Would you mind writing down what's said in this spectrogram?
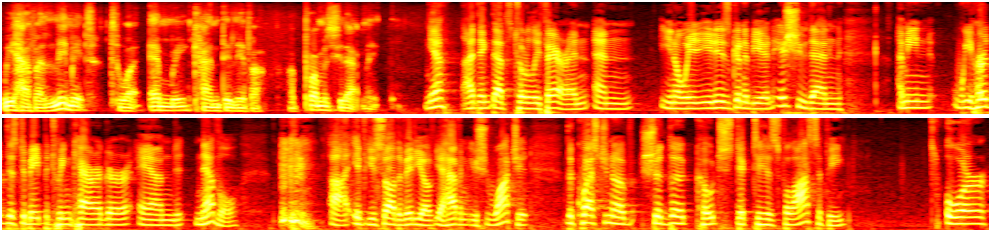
we have a limit to what Emery can deliver. I promise you that, mate. Yeah, I think that's totally fair. And and you know, it, it is going to be an issue then. I mean, we heard this debate between Carragher and Neville. uh, if you saw the video, if you haven't, you should watch it. The question of should the coach stick to his philosophy or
